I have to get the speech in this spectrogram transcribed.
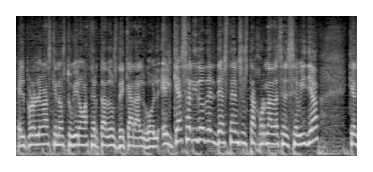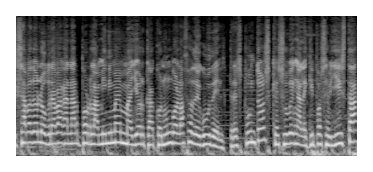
El problema es que no estuvieron acertados de cara al gol. El que ha salido del descenso esta jornada es el Sevilla, que el sábado lograba ganar por la mínima en Mallorca con un golazo de Gudel. Tres puntos que suben al equipo sevillista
